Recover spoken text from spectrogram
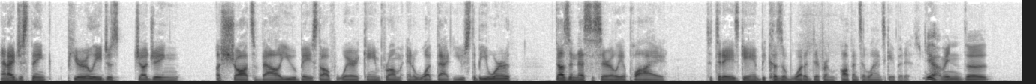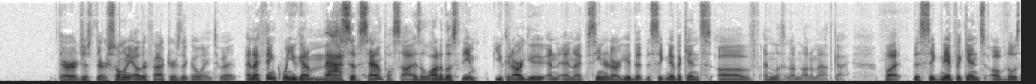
And I just think purely just judging a shot's value based off where it came from and what that used to be worth doesn't necessarily apply to today's game because of what a different offensive landscape it is. Yeah, I mean the there are just there are so many other factors that go into it, and I think when you get a massive sample size, a lot of those the you could argue, and and I've seen it argued that the significance of and listen, I'm not a math guy, but the significance of those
